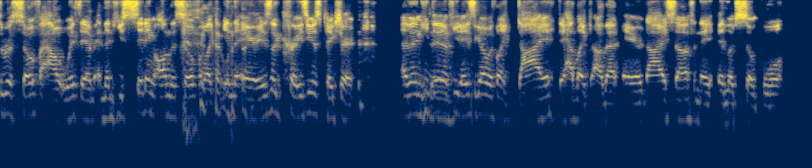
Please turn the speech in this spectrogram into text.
threw a sofa out with him and then he's sitting on the sofa like in the air. It's the craziest picture. And then he did it a few days ago with like dye. They had like uh, that air dye stuff and they it looks so cool.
